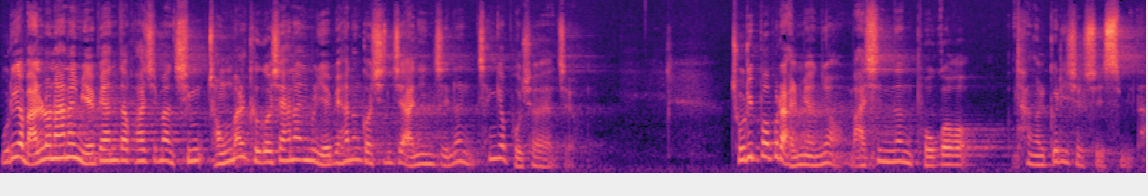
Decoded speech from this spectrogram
우리가 말로는 하나님 예배한다고 하지만 정말 그것이 하나님을 예배하는 것인지 아닌지는 챙겨보셔야죠. 조리법을 알면요, 맛있는 보거탕을 끓이실 수 있습니다.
